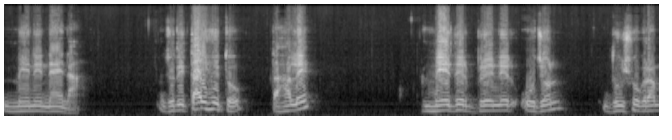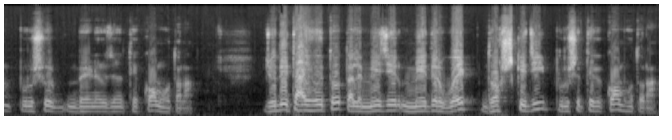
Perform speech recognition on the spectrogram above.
মেনে নেয় না। যদি তাই হতো তাহলে মেয়েদের ব্রেনের ওজন দুইশো গ্রাম, পুরুষের ব্রেনের ওজনের থেকে কম হতো না। যদি তাই হতো তাহলে মেয়েদের মেয়েদের ওয়েট দশ কেজি, পুরুষের থেকে কম হতো না।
